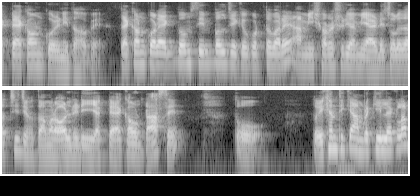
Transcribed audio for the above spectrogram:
একটা অ্যাকাউন্ট করে নিতে হবে। তো অ্যাকাউন্ট করা একদম সিম্পল, যে কেউ করতে পারে। আমি সরাসরি আমি অ্যাডে চলে যাচ্ছি, যেহেতু আমার অলরেডি একটা অ্যাকাউন্ট আছে। তো তো এখান থেকে আমরা কি লিখলাম?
